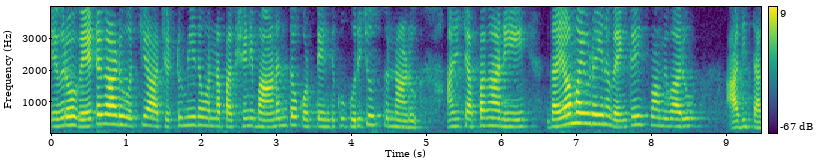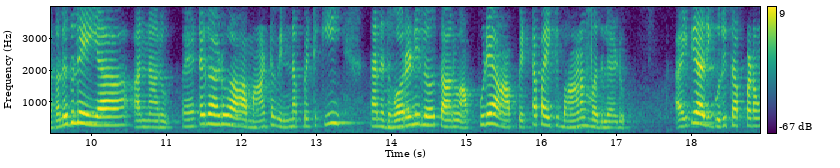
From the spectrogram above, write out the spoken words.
ఎవరో వేటగాడు వచ్చి ఆ చెట్టు మీద ఉన్న పక్షిని బాణంతో కొట్టేందుకు గురి చూస్తున్నాడు అని చెప్పగానే దయామయుడైన వెంకయ్య స్వామి వారు అది తగలదులేయ్యా అన్నారు. వేటగాడు ఆ మాట విన్నప్పటికీ తన ధోరణిలో తాను అప్పుడే ఆ పిట్టపైకి బాణం వదిలాడు. అయితే అది గురి తప్పడం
